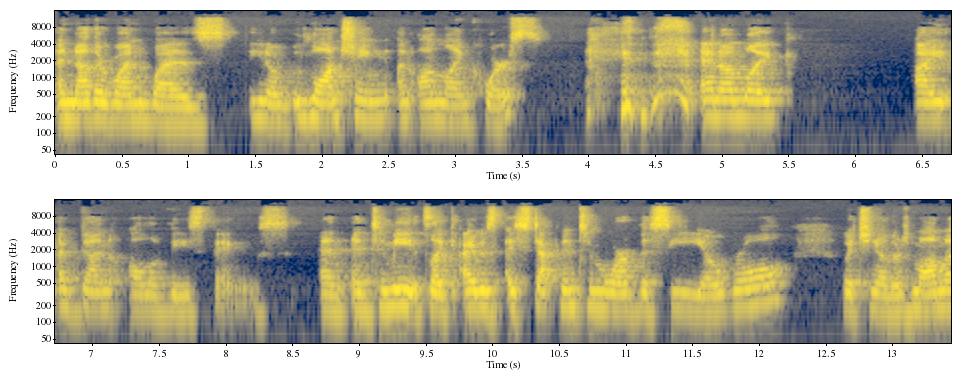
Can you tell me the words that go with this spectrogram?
Another one was, you know, launching an online course. and I'm like, I, I've done all of these things. And and to me, it's like I was I stepped into more of the CEO role which you know there's mama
